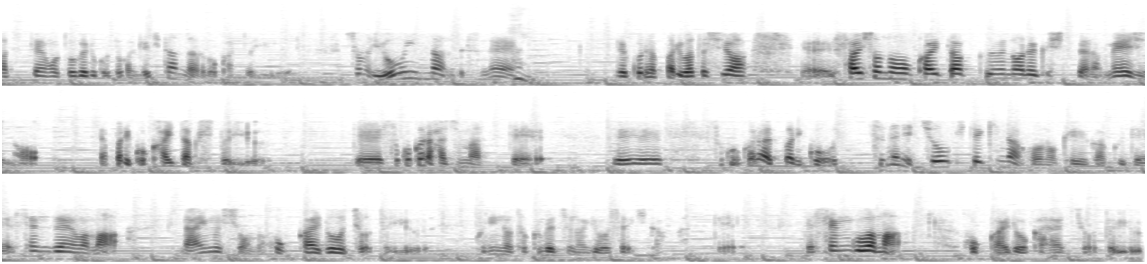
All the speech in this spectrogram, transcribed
発展を遂げることができたんだろうかというその要因なんですね。はいでこれやっぱり私は、えー最初の開拓の歴史というのは明治のやっぱりこう開拓史というでそこから始まってでそこからやっぱりこう常に長期的なこの計画で戦前は、まあ、内務省の北海道庁という国の特別の行政機関があってで戦後は、まあ、北海道開発庁という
